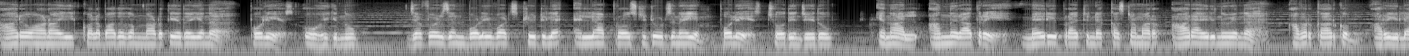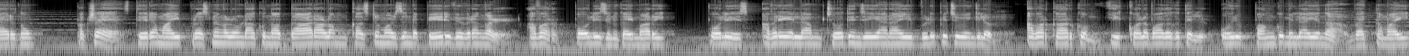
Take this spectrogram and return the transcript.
ആരോ ആണ് ഈ കൊലപാതകം നടത്തിയത് എന്ന് പോലീസ് ഊഹിക്കുന്നു. ജഫേഴ്സൺ ബോളിവുഡ് സ്ട്രീറ്റിലെ എല്ലാ പ്രോസ്റ്റിറ്റ്യൂട്ട്സിനെയും പോലീസ് ചോദ്യം ചെയ്തു. എന്നാൽ അന്ന് രാത്രി മേരി പ്രാറ്റിന്റെ കസ്റ്റമർ ആരായിരുന്നുവെന്ന് അവർക്കാർക്കും അറിയില്ലായിരുന്നു. പക്ഷേ സ്ഥിരമായി പ്രശ്നങ്ങൾ ഉണ്ടാക്കുന്ന ധാരാളം കസ്റ്റമേഴ്സിന്റെ പേര് വിവരങ്ങൾ അവർ പോലീസിന് കൈമാറി. പോലീസ് അവരെയെല്ലാം ചോദ്യം ചെയ്യാനായി വിളിപ്പിച്ചുവെങ്കിലും അവർക്കാർക്കും ഈ കൊലപാതകത്തിൽ ഒരു പങ്കുമില്ല എന്ന് വ്യക്തമായി.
